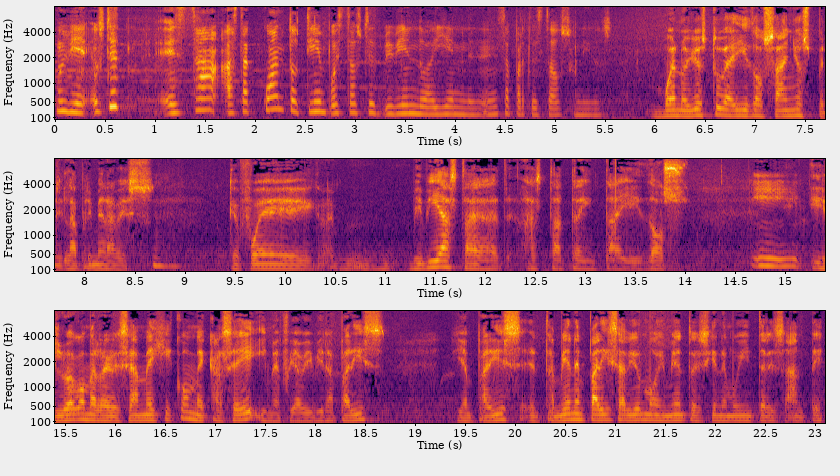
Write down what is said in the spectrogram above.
Muy bien, usted está, ¿hasta cuánto tiempo está usted viviendo ahí en, esa parte de Estados Unidos? Bueno, yo estuve ahí dos años la primera vez, que fue, viví hasta, hasta 32. Y, y luego me regresé a México, me casé y me fui a vivir a París. Y en París, eh, también en París había un movimiento de cine muy interesante,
